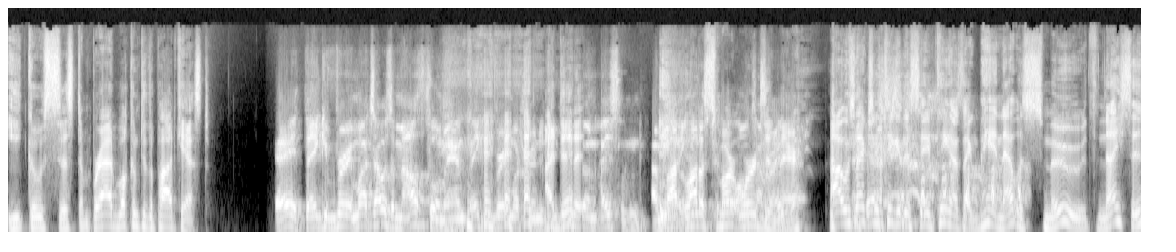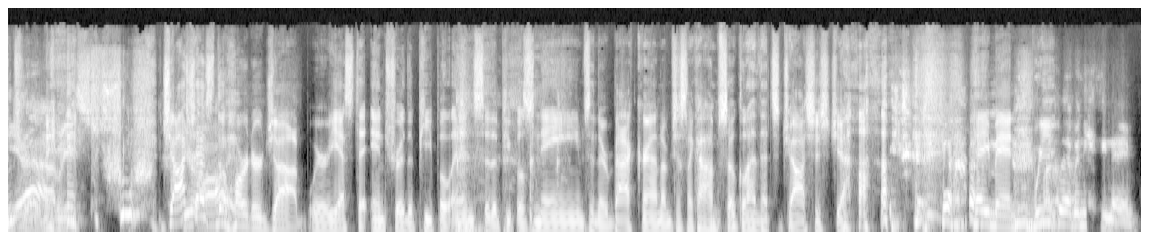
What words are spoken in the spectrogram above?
ecosystem. Brad, welcome to the podcast. Hey, thank you very much. That was a mouthful, man. Thank you very much for introducing did me it. so nicely. I A lot, like, a lot of smart words in to write there. I was actually thinking the same thing. I was like, man, that was smooth. Nice intro. Yeah, I mean, whew, Josh has the it. harder job where he has to intro the people in, so the people's names and their background. I'm just like, oh, I'm so glad that's Josh's job. hey, man, we have an easy name.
